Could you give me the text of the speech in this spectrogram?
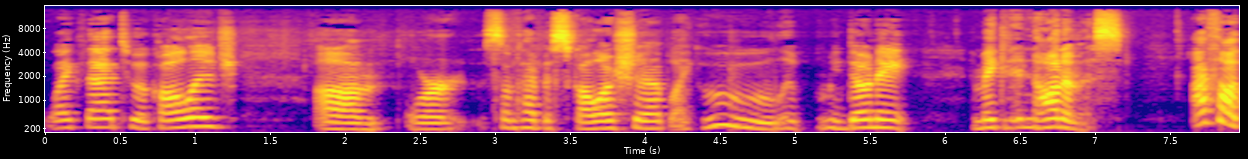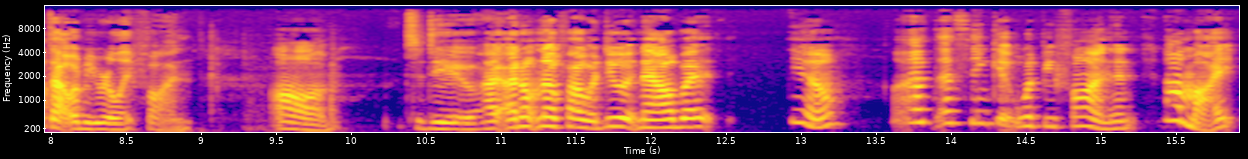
like that to a college um, or some type of scholarship? Like, ooh, let me donate and make it anonymous. I thought that would be really fun um, to do. I, I don't know if I would do it now, but you know, I, I think it would be fun, and I might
